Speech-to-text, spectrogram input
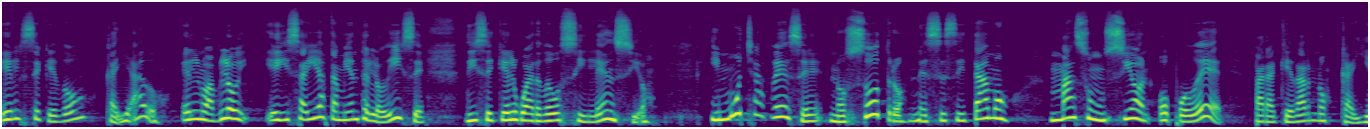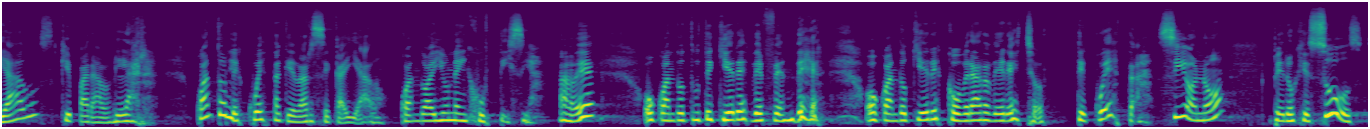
Él se quedó callado, él no habló. Y Isaías también te lo dice, dice que él guardó silencio. Y muchas veces nosotros necesitamos más unción o poder para quedarnos callados que para hablar. ¿Cuánto les cuesta quedarse callados cuando hay una injusticia? A ver, o cuando tú te quieres defender, o cuando quieres cobrar derechos. ¿Te cuesta? ¿Sí o no? Pero Jesús,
